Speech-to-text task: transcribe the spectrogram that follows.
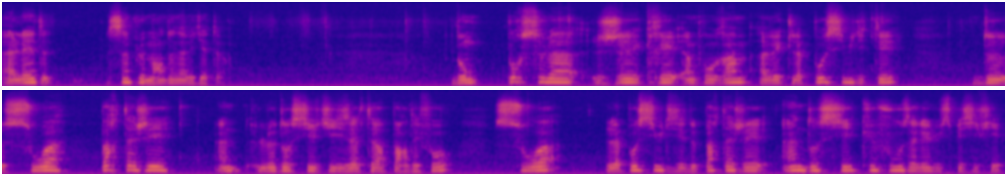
à l'aide simplement d'un navigateur. Donc pour cela, j'ai créé un programme avec la possibilité de soit partager le dossier utilisateur par défaut, soit la possibilité de partager un dossier que vous allez lui spécifier.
